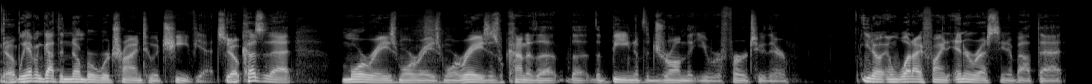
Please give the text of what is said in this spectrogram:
Yep. we haven't got the number we're trying to achieve yet. So Yep. because of that, more raise, more raise, more raise is kind of the the the beating of the drum that you refer to there. You know, and what I find interesting about that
